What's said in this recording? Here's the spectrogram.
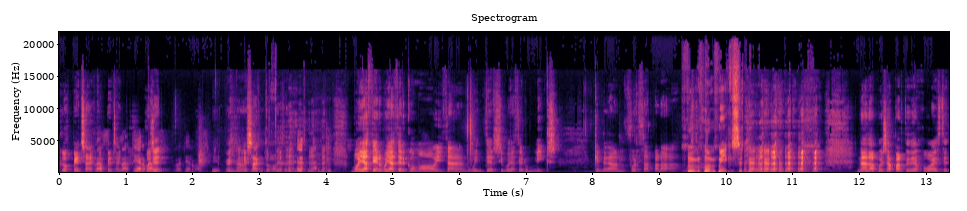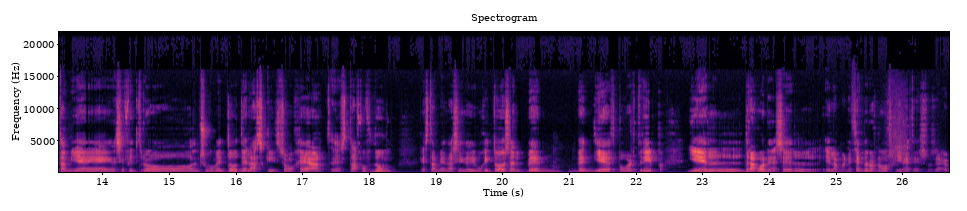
¿Qué os pensáis? ¿Qué os pensáis? las hierbas. Pues es- las hierbas. Sí, no, Exacto. voy a hacer, voy a hacer como Ethan Winters y voy a hacer un mix que me dan fuerzas para. un mix. Nada, pues aparte del juego este también se filtró en su momento The Last Kids on Heart, Staff of Doom, que es también así de dibujitos, el Ben, ben 10 Power Trip y el Dragones, el, el Amanecer de los Nuevos Jinetes. O sea,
